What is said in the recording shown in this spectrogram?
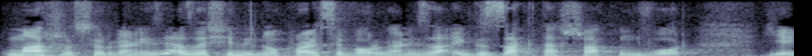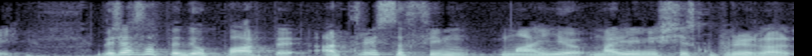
marșul se organizează și din nou probabil se va organiza exact așa cum vor ei. Deci asta pe de o parte, ar trebui să fim mai, mai liniștiți cu privire la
